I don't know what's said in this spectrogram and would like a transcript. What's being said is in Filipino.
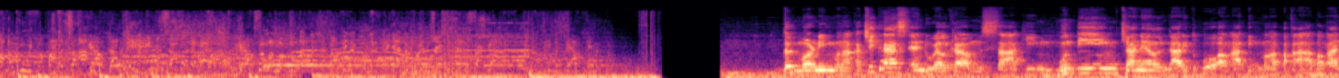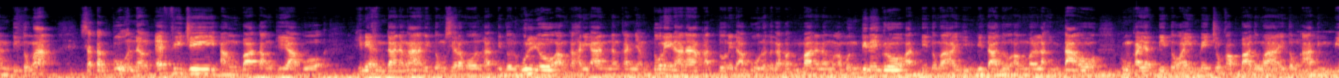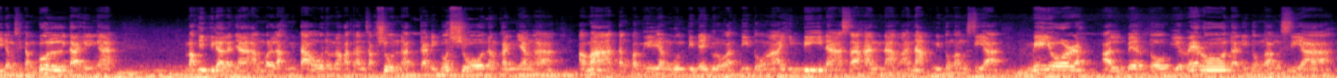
Ang guhit na para sa akin Pagdarating ipagsapalaran Sa mga katatan Ang pinagulat kaya naman Check na saga Good morning mga kachikas and welcome sa aking munting channel. Narito po ang ating mga pakaabangan dito nga sa tagpo ng FPJ ang Batang Quiapo. Hinihanda na nga nitong si Ramon at ni Don Julio ang kaharian ng kanyang tunay na anak at tunay na apo na tagapagmana ng mga Montenegro at dito nga ay imbitado ang malalaking tao. Kung kaya't dito ay medyo kabado nga itong ating bidang si Tanggol dahil nga makikilala niya ang malalaking tao ng mga katransaksyon at kanegosyo ng kanyang ah, ama at ng pamilyang Montenegro at dito nga ay hindi inaasahan na ang anak nitong ang siya Mayor Alberto Guerrero na itong ang siya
